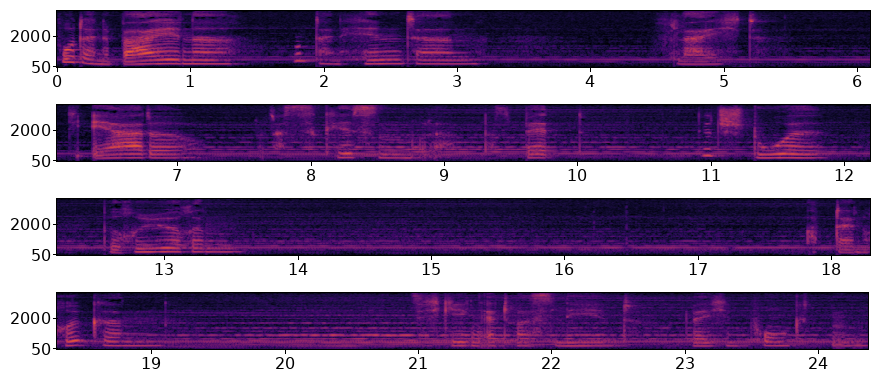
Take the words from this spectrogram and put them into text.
wo deine Beine und dein Hintern, vielleicht die Erde oder das Kissen oder das Bett, den Stuhl berühren, ob dein Rücken sich gegen etwas lehnt welchen Punkten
